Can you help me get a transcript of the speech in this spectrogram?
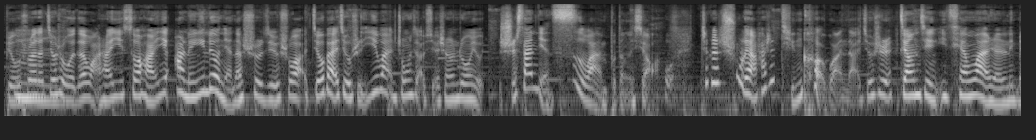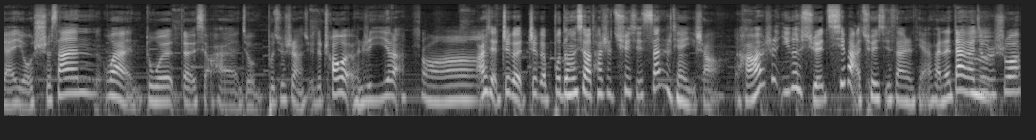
比如说的，嗯就是我在网上一搜，好像一二零一六年的数据说，九百九十一万中小学生中有十三点四万不登校，这个数量还是挺可观的，就是将近一千万人里面有十三万多的小孩就不去上学，就超过百分之一了。啊，而且这个这个不登校，他是缺席三十天以上，好像是一个学期吧，缺席三十天，反正大概就是说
